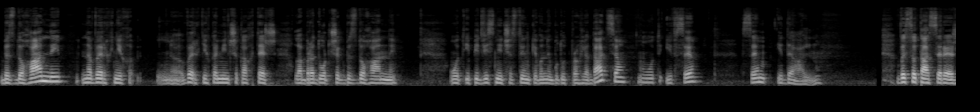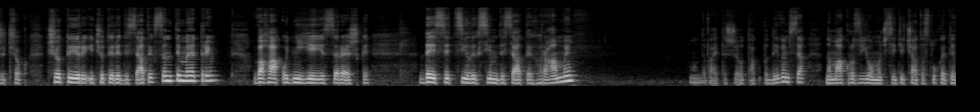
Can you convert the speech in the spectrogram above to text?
бездоганний, на верхніх верхніх камінчиках теж лабрадорчик бездоганний. От, І підвісні частинки вони будуть проглядатися. От, І все, все ідеально. Висота сережечок 4,4 см, вага однієї сережки 10,7 грами. Ну, Давайте ще отак подивимося на макрозйомочці. Дівчата, слухайте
